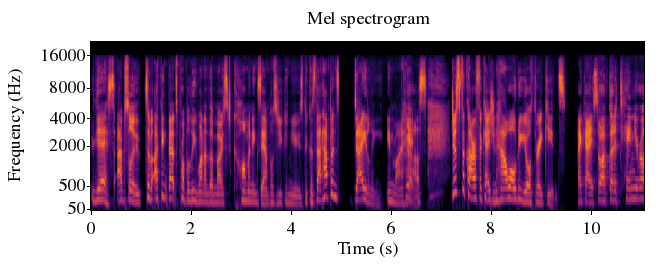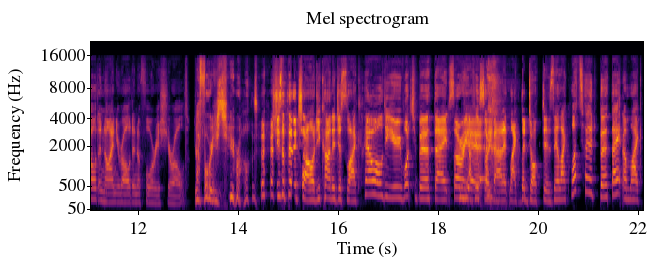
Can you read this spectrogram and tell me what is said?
Yes, absolutely. So I think that's probably one of the most common examples you can use because that happens daily in my Yeah. house. Just for clarification, how old are your three kids? Okay, so I've got a 10 year old, a nine year old, and a four ish year old. A four-ish year old. She's a third child. You kind of just like, how old are you? What's your birth date? Sorry, I feel so bad at like the doctors. They're like, what's her birth date? I'm like,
